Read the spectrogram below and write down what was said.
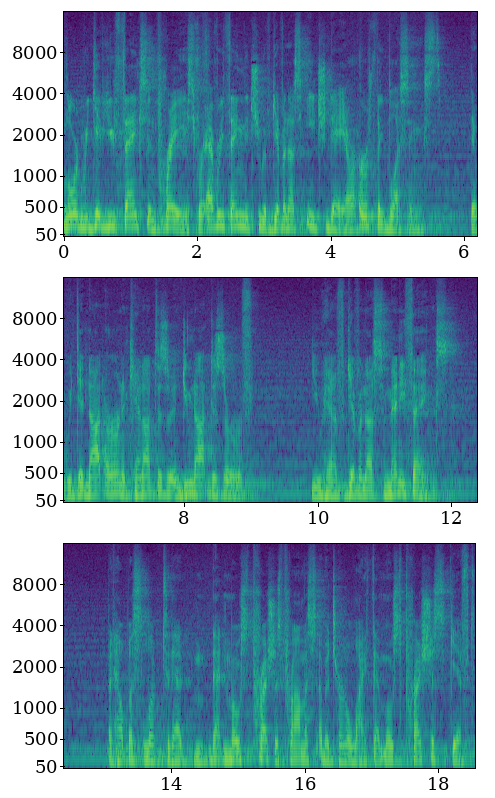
Lord, we give you thanks and praise for everything that you have given us each day, our earthly blessings that we did not earn and cannot deserve and do not deserve. You have given us many things, but help us look to that, that most precious promise of eternal life, that most precious gift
